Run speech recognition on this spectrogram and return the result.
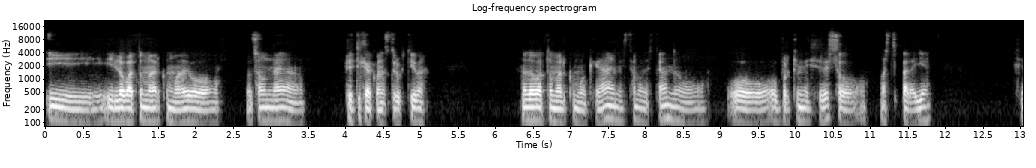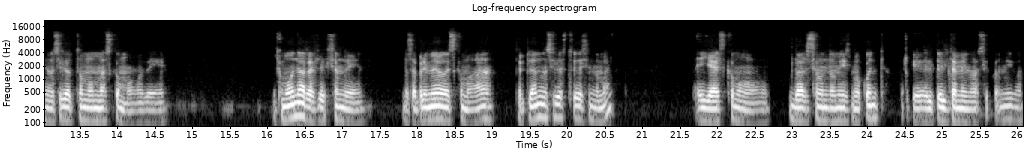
Y, lo va a tomar como algo, o sea, una crítica constructiva. No lo va a tomar como que, ah, me está molestando o, o, ¿por qué me dices eso? O para allá. Sino sí lo tomo más como de, como una reflexión de, o sea, primero es como, ah, de plano sí lo estoy haciendo mal. Y ya es como darse uno mismo cuenta, porque él, él también lo hace conmigo.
